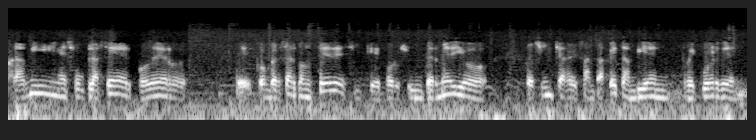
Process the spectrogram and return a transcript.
para mí es un placer poder eh, conversar con ustedes y que por su intermedio los hinchas de Santa Fe también recuerden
